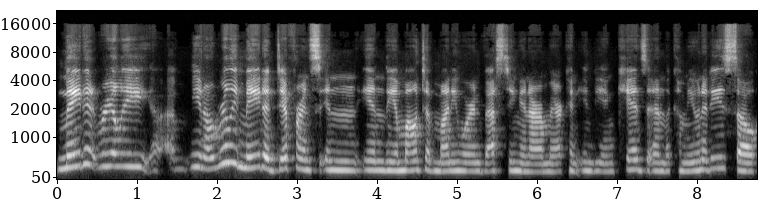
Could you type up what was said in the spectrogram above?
made it really, uh, you know, really made a difference in in the amount of money we're investing in our American Indian kids and the communities. So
